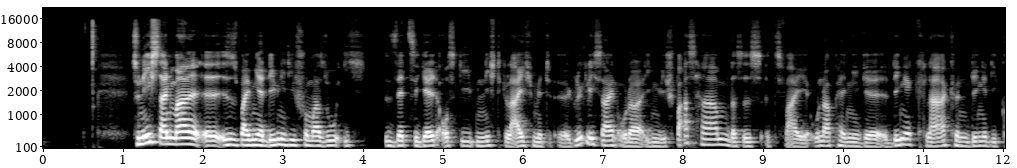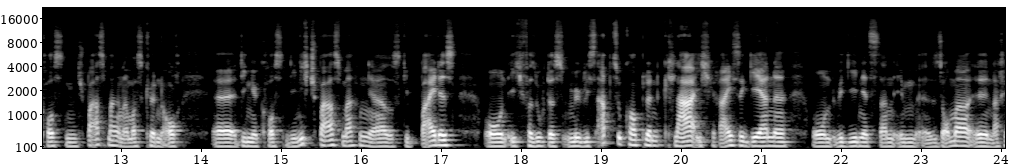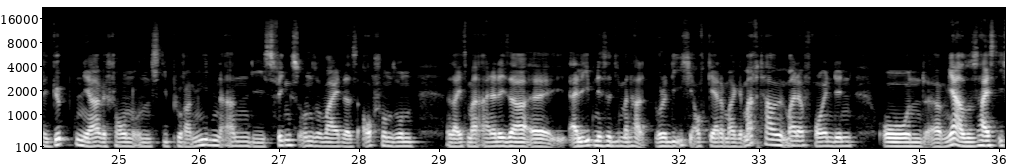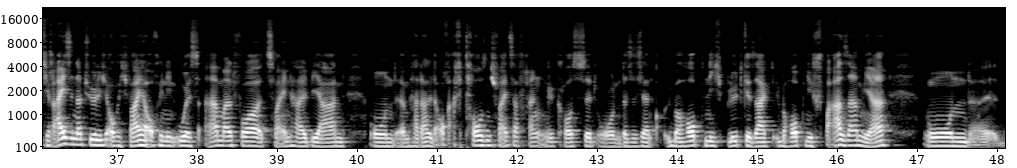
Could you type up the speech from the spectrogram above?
Zunächst einmal äh, ist es bei mir definitiv schon mal so, ich setze Geld ausgeben nicht gleich mit äh, glücklich sein oder irgendwie Spaß haben. Das ist zwei unabhängige Dinge. Klar können Dinge, die kosten, Spaß machen, aber es können auch äh, Dinge kosten, die nicht Spaß machen. Ja, also es gibt beides und ich versuche das möglichst abzukoppeln. Klar, ich reise gerne und wir gehen jetzt dann im äh, Sommer äh, nach Ägypten. Ja, wir schauen uns die Pyramiden an, die Sphinx und so weiter. Das ist auch schon so ein sag ich mal, einer dieser äh, Erlebnisse, die man halt, oder die ich auch gerne mal gemacht habe mit meiner Freundin. Und ähm, ja, also das heißt, ich reise natürlich auch, ich war ja auch in den USA mal vor zweieinhalb Jahren und ähm, hat halt auch 8000 Schweizer Franken gekostet und das ist ja überhaupt nicht, blöd gesagt, überhaupt nicht sparsam, ja. Und äh,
